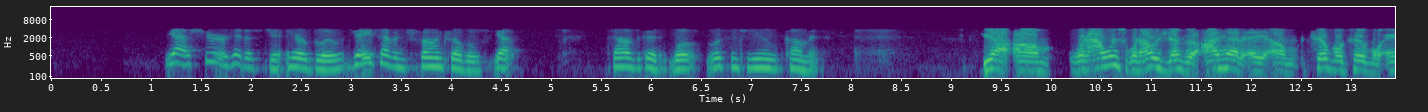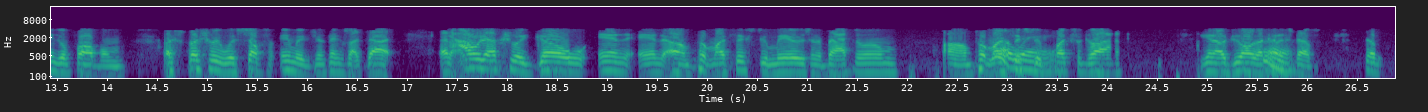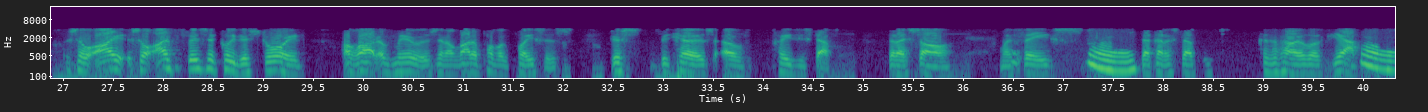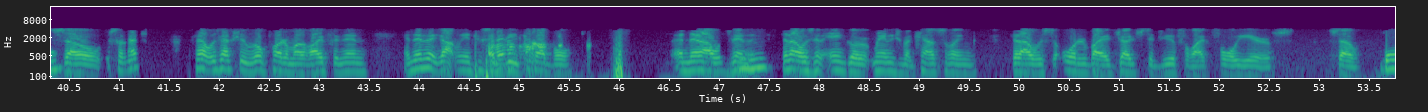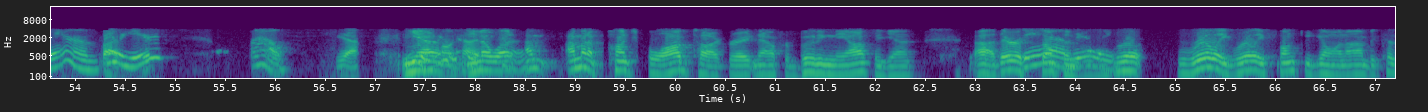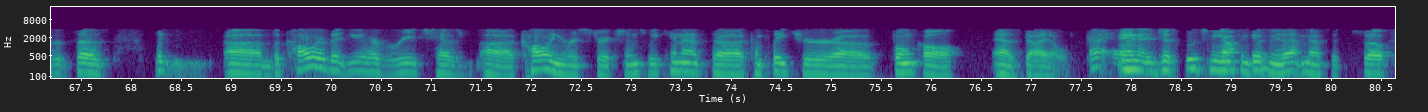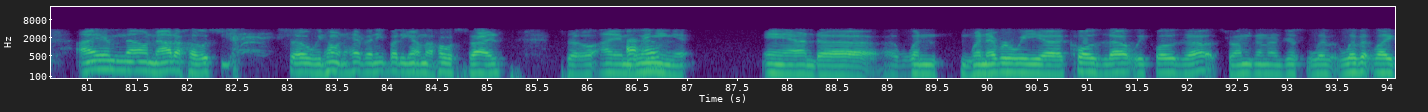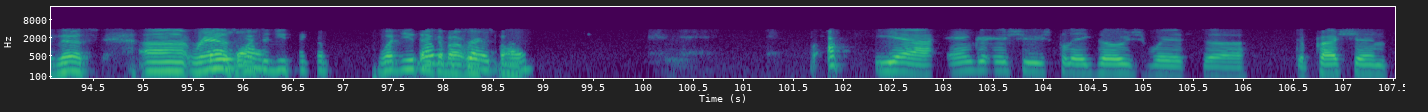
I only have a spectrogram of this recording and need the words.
Yeah, sure. Hit us, J- here, Blue. Jay's having phone troubles. Yep. Sounds good. We'll listen to you comment. Yeah. Um. When I was when I was younger, I had a um terrible terrible anger problem, especially with self image and things like that and I would actually go in and um, put my fist through mirrors in the bathroom, um, put my no fist way. through plexiglass, you know, do all that kind of stuff. So, so I so I physically destroyed a lot of mirrors in a lot of public places just because of crazy stuff that I saw, my face, Aww. that kind of stuff, because of how I looked. Yeah. Aww. So so that's that was actually a real part of my life, and then and then it got me into some deep trouble and then I was in mm-hmm. then I was in anger management counseling that I was ordered by a judge to do for like four years. So damn, but, four years. Wow. Yeah. Yeah, you know what? I'm I'm gonna punch Blog Talk right now for booting me off again. Uh, there is Damn, something really? re- really really funky going on because it says the uh, the caller that you have reached has uh, calling restrictions. We cannot uh, complete your uh, phone call as dialed, Uh-oh. and it just boots me off and gives me that message. So I am now not a host, so we don't have anybody on the host side. So I am Uh-oh. winging it, and uh, when whenever we uh, close it out, we close it out. So I'm gonna just live live it like this. Uh, Raz, what did you think of? What do you think about flow, Rick's phone? Yeah, anger issues plague those with uh, depression,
